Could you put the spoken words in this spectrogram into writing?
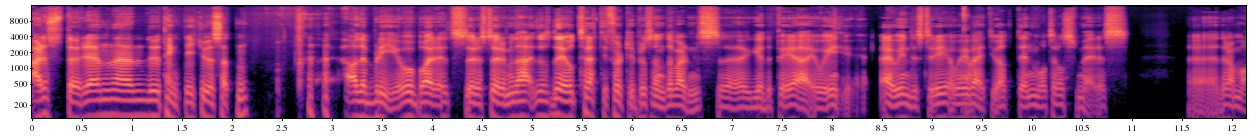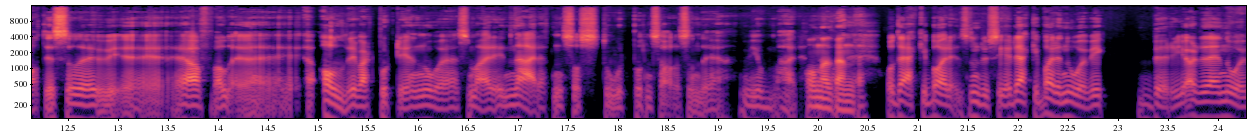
Er det større enn eh, du tenkte i 2017? Ja, det blir jo bare større og større. Men det, her, det er jo 30-40% av verdens eh, GDP er jo, er jo industri, og vi Ja. vet jo at den må transformeres dramatisk. Så det, eh, jeg, har, i hvert fall, eh, jeg har aldri vært borti noe som er i nærheten så stort potensial som det vi jobber med her. Og nødvendig. Og det er ikke bare, som du sier, det er ikke bare noe vi bør gjøre, det er noe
